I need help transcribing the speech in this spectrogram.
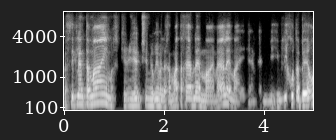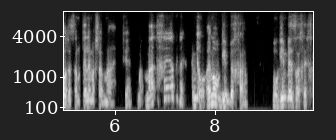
להפסיק להם את המים כשהם יורים אליך, מה אתה חייב להם מים? היה להם מים, הם, הם המליכו את הבארות, אז אתה נותן להם עכשיו מים, כן? מה, מה אתה חייב להם? הם, הם הורגים בך, הורגים באזרחיך,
